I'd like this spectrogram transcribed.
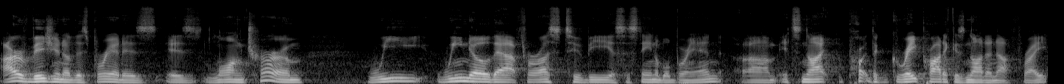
our vision of this brand is is long term. We we know that for us to be a sustainable brand, um, it's not the great product is not enough, right?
